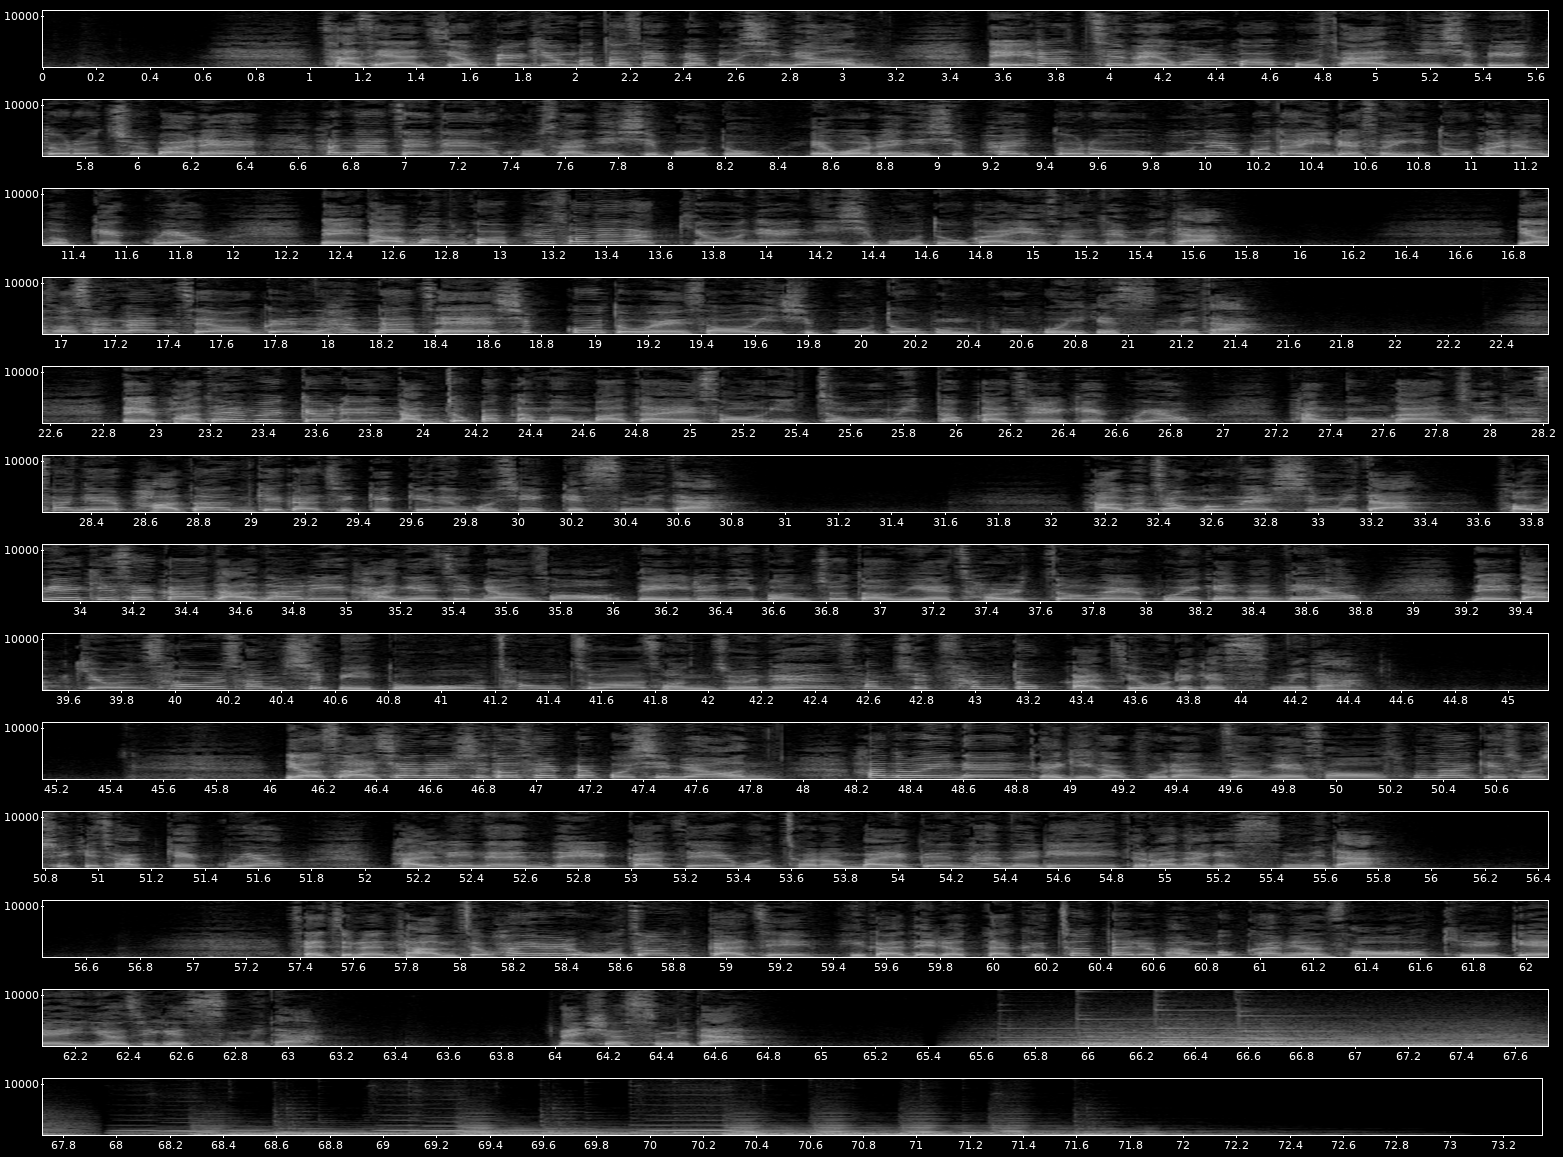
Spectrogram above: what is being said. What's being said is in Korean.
자세한 지역별 기온부터 살펴보시면 내일 아침 애월과 고산 21도로 출발해 한낮에는 고산 25도, 애월은 28도로 오늘보다 1에서 2도가량 높겠고요. 내일 남원과 표선의 낮 기온은 25도가 예상됩니다. 이어서 산간 지역은 한낮에 19도에서 25도 분포 보이겠습니다. 내일 바다의 물결은 남쪽 바깥 먼바다에서 2.5m까지 일겠고요. 당분간 전 해상에 바다 안개가 짙게 끼는 곳이 있겠습니다. 다음은 전국 날씨입니다. 더위의 기세가 나날이 강해지면서 내일은 이번 주 더위의 절정을 보이겠는데요. 내일 낮 기온 서울 32도, 청주와 전주는 33도까지 오르겠습니다. 이어서 아시아 날씨도 살펴보시면 하노이는 대기가 불안정해서 소나기 소식이 잦겠고요. 발리는 내일까지 모처럼 맑은 하늘이 드러나겠습니다. 제주는 다음 주 화요일 오전까지 비가 내렸다 그쳤다를 반복하면서 길게 이어지겠습니다. 네, 날씨였습니다.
